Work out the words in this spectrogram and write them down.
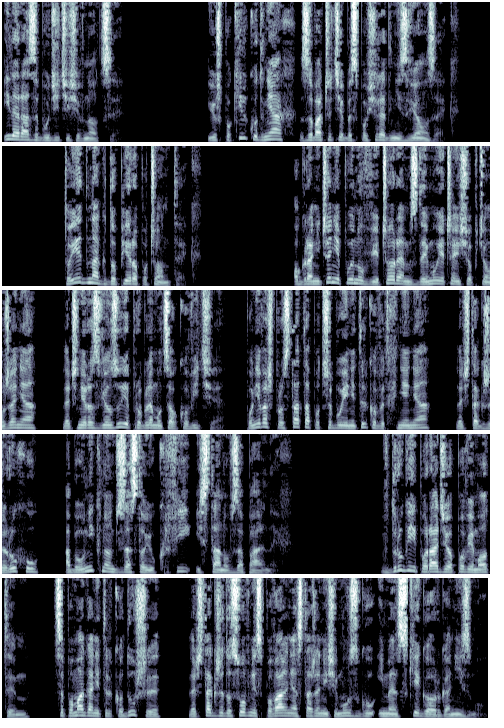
ile razy budzicie się w nocy. Już po kilku dniach zobaczycie bezpośredni związek. To jednak dopiero początek. Ograniczenie płynów wieczorem zdejmuje część obciążenia, lecz nie rozwiązuje problemu całkowicie, ponieważ prostata potrzebuje nie tylko wytchnienia, lecz także ruchu, aby uniknąć zastoju krwi i stanów zapalnych. W drugiej poradzie opowiem o tym, co pomaga nie tylko duszy, lecz także dosłownie spowalnia starzenie się mózgu i męskiego organizmu.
